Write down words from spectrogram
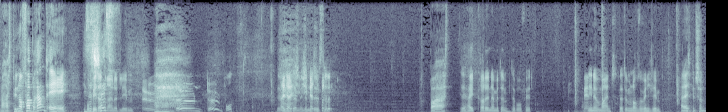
Ah, ich bin noch verbrannt, ey. Dieses Prophet hat Scheiß... 300 Leben. Dön, dön, dön, wo? Der Alter, ich, in ich bin der in der Mitte. Boah, Der heilt gerade in der Mitte, der Prophet. Okay. Nee, never mind. Der hat immer noch so wenig Leben. Alter, ich bin schon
